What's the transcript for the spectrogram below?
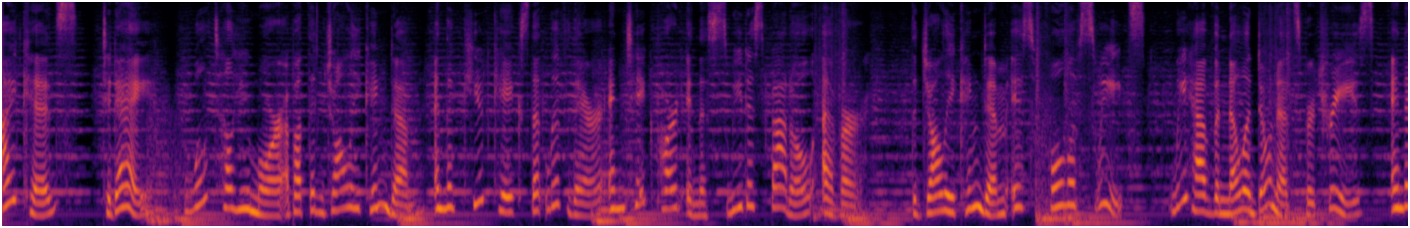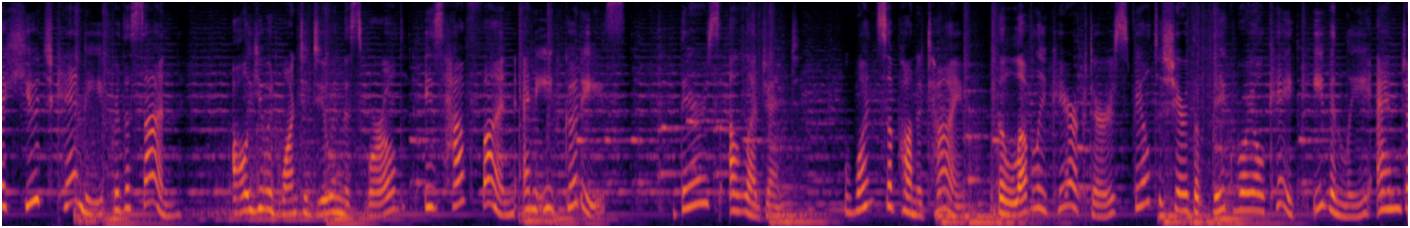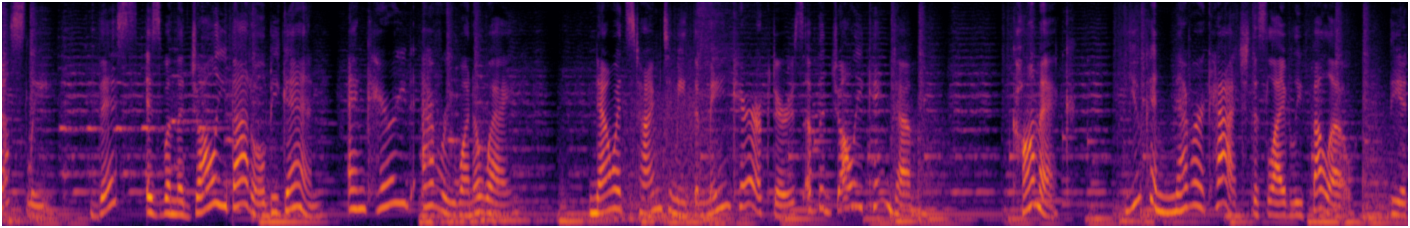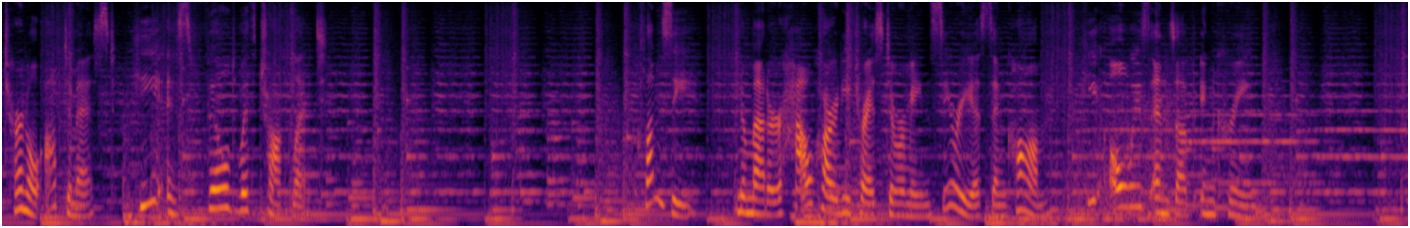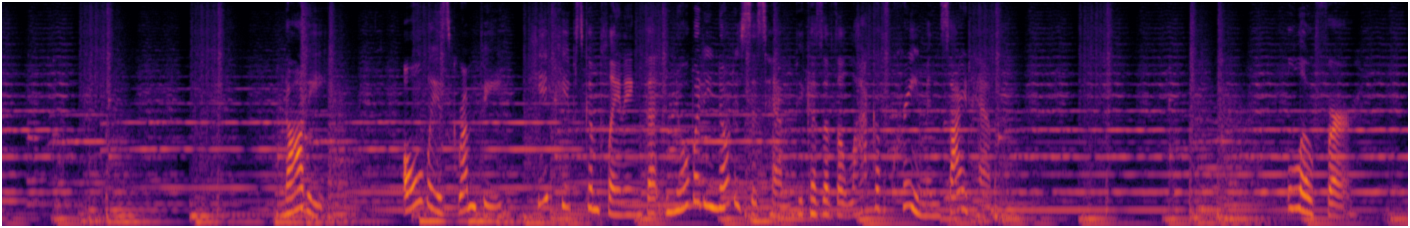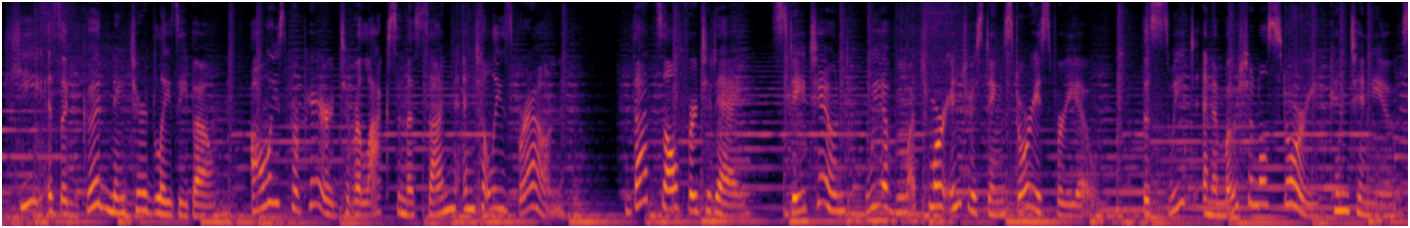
Hi, kids! Today, we'll tell you more about the Jolly Kingdom and the cute cakes that live there and take part in the sweetest battle ever. The Jolly Kingdom is full of sweets. We have vanilla donuts for trees and a huge candy for the sun. All you would want to do in this world is have fun and eat goodies. There's a legend. Once upon a time, the lovely characters failed to share the big royal cake evenly and justly. This is when the jolly battle began and carried everyone away. Now it's time to meet the main characters of the Jolly Kingdom. Comic You can never catch this lively fellow, the eternal optimist. He is filled with chocolate. Clumsy no matter how hard he tries to remain serious and calm, he always ends up in cream. Naughty. Always grumpy, he keeps complaining that nobody notices him because of the lack of cream inside him. Loafer. He is a good-natured lazybone, always prepared to relax in the sun until he's brown. That's all for today. Stay tuned, we have much more interesting stories for you. The sweet and emotional story continues.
